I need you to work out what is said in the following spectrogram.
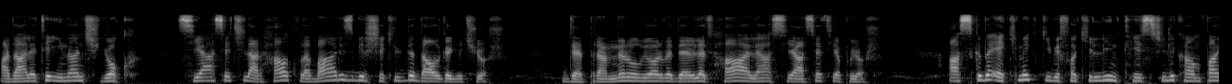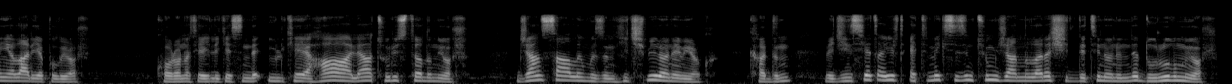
Adalete inanç yok. Siyasetçiler halkla bariz bir şekilde dalga geçiyor. Depremler oluyor ve devlet hala siyaset yapıyor. Askıda ekmek gibi fakirliğin tescili kampanyalar yapılıyor. Korona tehlikesinde ülkeye hala turist alınıyor. Can sağlığımızın hiçbir önemi yok. Kadın ve cinsiyet ayırt etmeksizin tüm canlılara şiddetin önünde durulmuyor.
